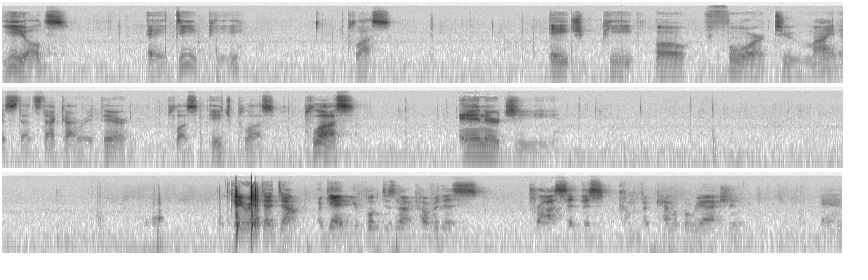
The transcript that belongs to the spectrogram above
yields ADP plus HPO4 2 minus, that's that guy right there, plus H plus, plus energy. Okay, write that down. Again, your book does not cover this process, this chem- chemical reaction, and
